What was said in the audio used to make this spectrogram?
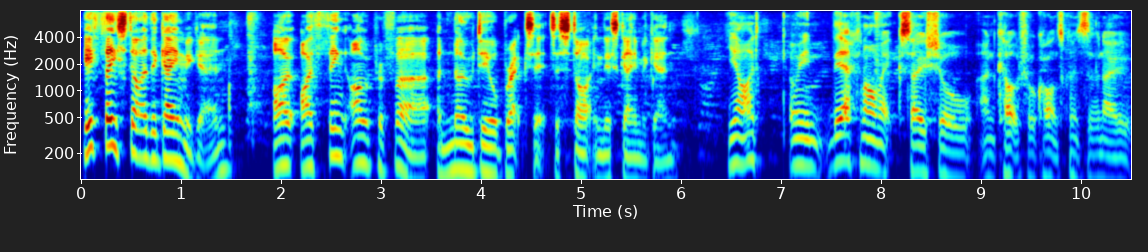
If they started the game again, I, I think I would prefer a no deal Brexit to starting this game again. Yeah, I'd, I mean, the economic, social, and cultural consequences of a no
